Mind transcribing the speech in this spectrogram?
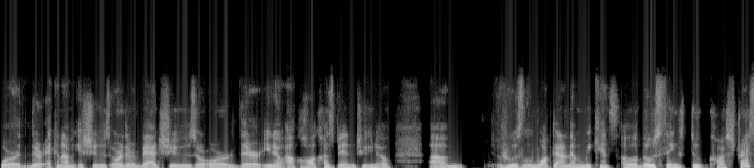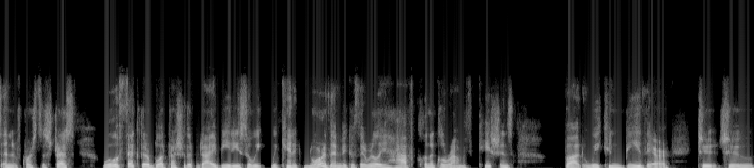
or their economic issues or their bad shoes or, or their you know alcoholic husband who you know um, who has walked out on them we can't oh those things do cause stress and of course the stress will affect their blood pressure their diabetes so we, we can't ignore them because they really have clinical ramifications but we can be there to to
